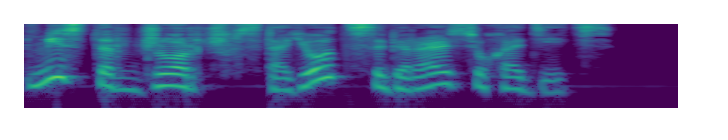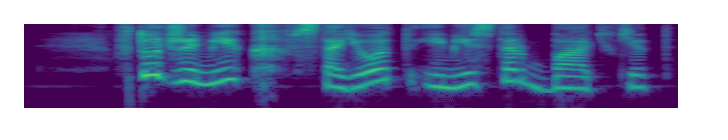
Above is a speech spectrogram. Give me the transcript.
мистер Джордж встает, собираясь уходить. В тот же миг встает и мистер Баккет,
